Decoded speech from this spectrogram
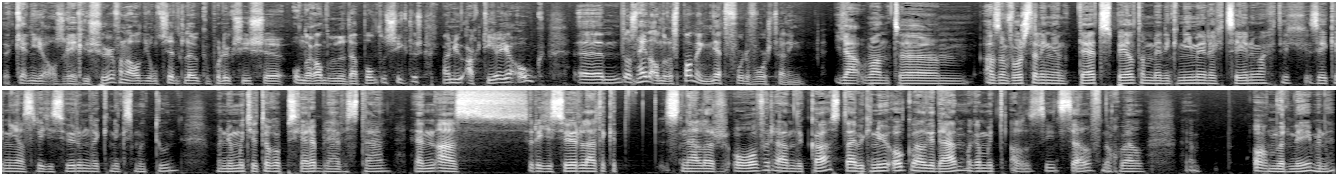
We kennen je als regisseur van al die ontzettend leuke producties, eh, onder andere de Da Ponte-cyclus. Maar nu acteer je ook. Ehm, dat is een hele andere spanning, net voor de voorstelling. Ja, want ehm, als een voorstelling een tijd speelt, dan ben ik niet meer echt zenuwachtig. Zeker niet als regisseur, omdat ik niks moet doen. Maar nu moet je toch op scherp blijven staan. En als regisseur laat ik het sneller over aan de cast. Dat heb ik nu ook wel gedaan, maar je moet alleszins zelf nog wel eh, ondernemen. Hè.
